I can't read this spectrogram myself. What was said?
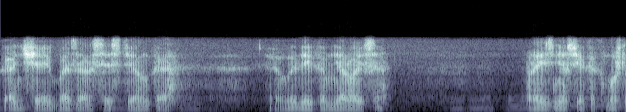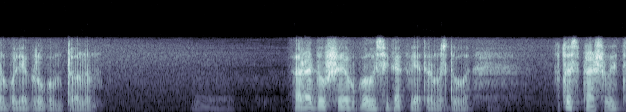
«Кончай базар, сестренка. выдай ко мне Ройса», — произнес я как можно более грубым тоном. Радушие в голосе как ветром сдуло. «Кто спрашивает?»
